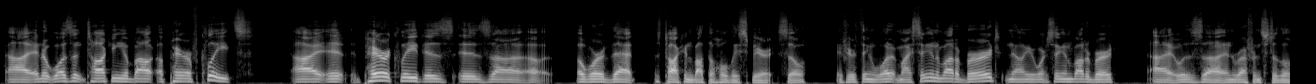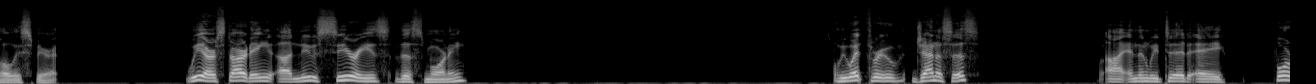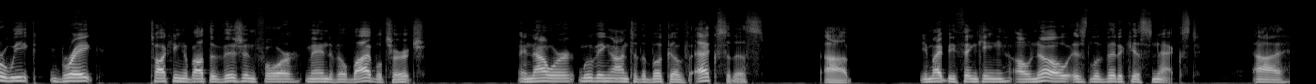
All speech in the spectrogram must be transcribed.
uh, and it wasn't talking about a pair of cleats. Uh, it, paraclete is is uh, a word that is talking about the Holy Spirit. So if you're thinking, what am I singing about a bird? No, you weren't singing about a bird. Uh, it was uh, in reference to the Holy Spirit. We are starting a new series this morning. We went through Genesis, uh, and then we did a four week break talking about the vision for Mandeville Bible Church. And now we're moving on to the book of Exodus. Uh, you might be thinking, oh no, is Leviticus next? Uh,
